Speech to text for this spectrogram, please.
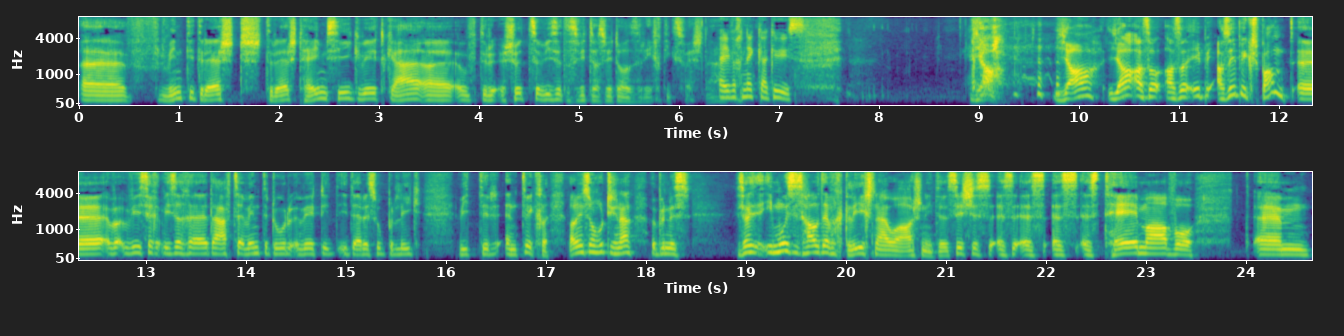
äh, für Winter der erste, der erste Heimsieg wird geben äh, auf der Schützenwiese. Das wird, das wird auch ein richtiges Fest. Ne? Einfach nicht gegen uns. Ja, ja, ja, also, also, ich, bin- also ich bin gespannt, äh, wie sich, wie sich äh, der FC Winterthur wird in, in dieser Super League weiterentwickeln. Lass uns noch kurz schnell über ein, ich, muss es halt einfach gleich schnell anschneiden. Es ist ein, ein, ein, ein, Thema, wo, ähm,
